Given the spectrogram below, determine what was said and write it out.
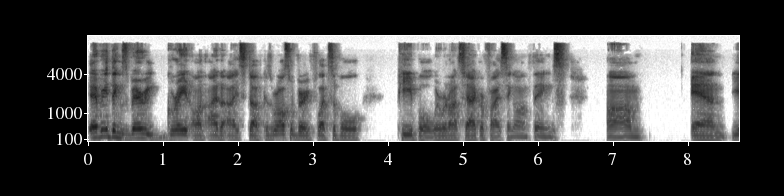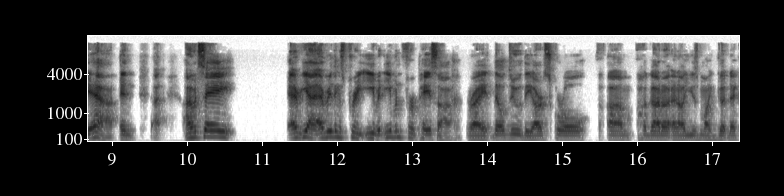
everything's very great on eye to eye stuff because we're also very flexible people where we're not sacrificing on things. Um, and yeah, and I, I would say, ev- yeah, everything's pretty even, even for Pesach, right? They'll do the ArtScroll um Haggadah, and I'll use my Gutnick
